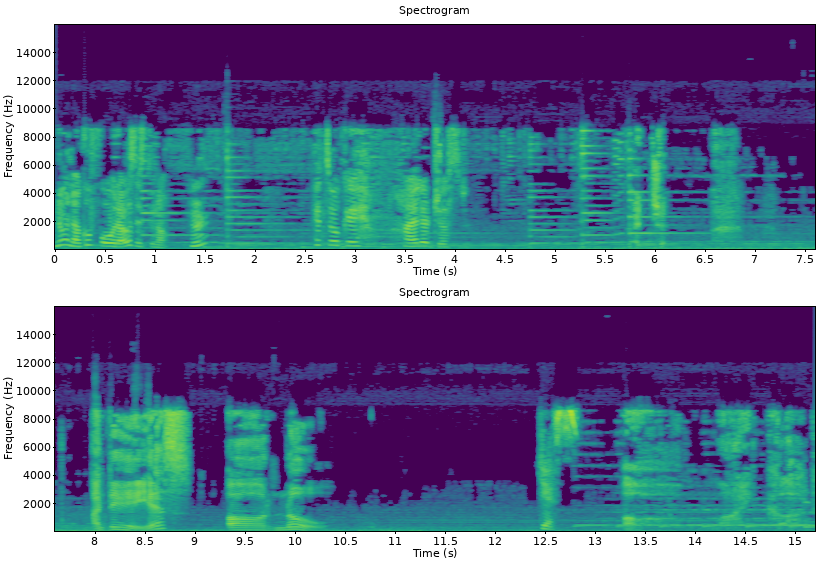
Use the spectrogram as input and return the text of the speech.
నువ్వు నాకు ఫోర్ అవర్స్ ఇస్తున్నావు. ఇట్స్ ఓకే హైలైట్ జస్ట్ అచ్చ. అంటే yes or no yes oh my god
